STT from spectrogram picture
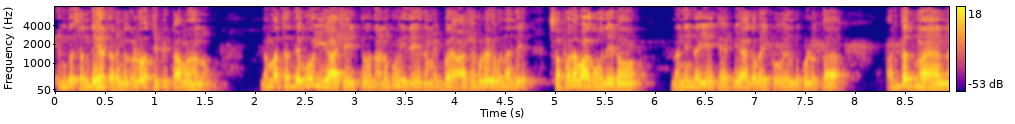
ಎಂದು ಸಂದೇಹ ತರಂಗಗಳು ಅತಿಪಿತಾಮಹನು ನಮ್ಮ ತಂದೆಗೂ ಈ ಆಶೆ ಇತ್ತು, ನನಗೂ ಇದೆ, ನಮ್ಮಿಬ್ಬರ ಆಶೆಗಳು ಇವನಲ್ಲಿ ಸಫಲವಾಗುವುದೇನೋ. ನನ್ನಿಂದ ಏಕೆ ಅಡ್ಡಿಯಾಗಬೇಕು ಎಂದುಕೊಳ್ಳುತ್ತಾ ಅರ್ಧಜ್ಞಾನ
